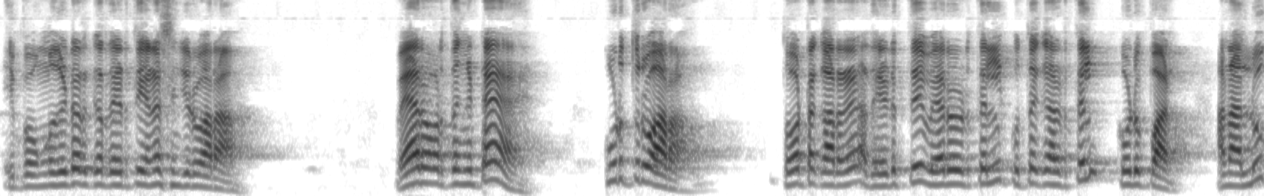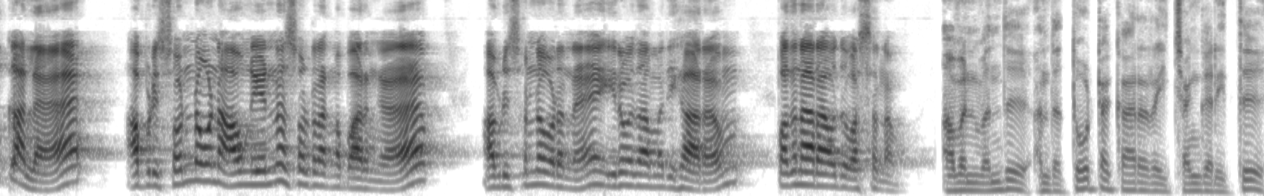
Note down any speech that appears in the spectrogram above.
இப்போ உங்ககிட்ட இருக்கிறத எடுத்து என்ன செஞ்சிருவாராம்? வேற ஒருத்தங்கிட்ட கொடுத்துருவாராம். தோட்டக்காரர் அதை எடுத்து வேறொருத்தில் குத்தக்காரத்தில் கொடுப்பான். ஆனால் லூக்கால அப்படி சொன்ன உடனே அவங்க என்ன சொல்றாங்க பாருங்க? அப்படி சொன்ன உடனே இருபதாம் அதிகாரம் பதினாறாவது வசனம். அவன் வந்து அந்த தோட்டக்காரரை சங்கரித்து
